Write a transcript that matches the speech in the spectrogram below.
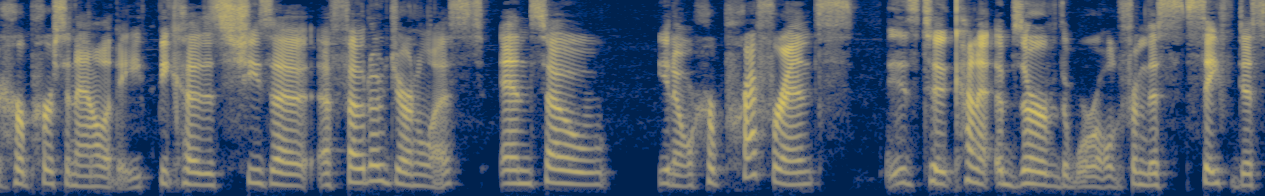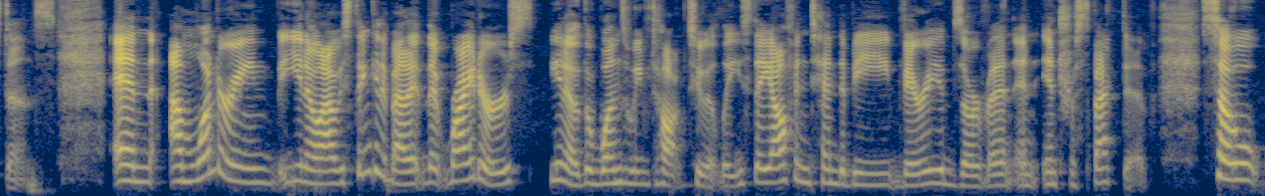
her personality because she's a, a photojournalist. And so, you know, her preference is to kind of observe the world from this safe distance. And I'm wondering, you know, I was thinking about it that writers, you know, the ones we've talked to at least, they often tend to be very observant and introspective. So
